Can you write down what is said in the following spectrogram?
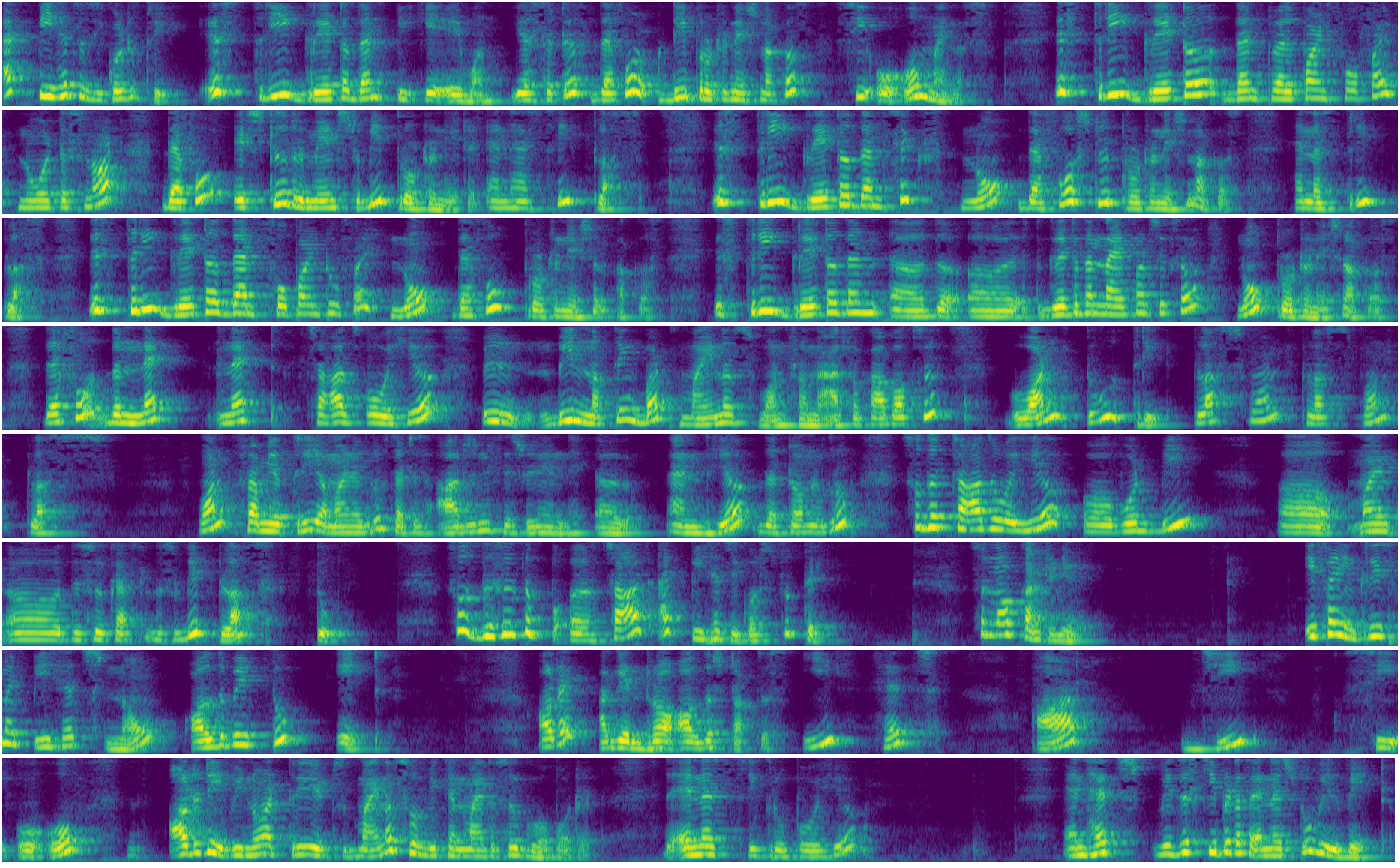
At pH is equal to 3, is 3 greater than pKa1? Yes, it is. Therefore, deprotonation occurs COO minus. Is 3 greater than 12.45? No, it is not. Therefore, it still remains to be protonated and has 3 plus. Is 3 greater than 6? No, therefore still protonation occurs. NS3 plus. Is 3 greater than 4.25? No, therefore protonation occurs. Is 3 greater than uh, the uh, greater than 9.67? No, protonation occurs. Therefore, the net net charge over here will be nothing but minus 1 from the alpha carboxyl. 1, 2, 3, plus 1, plus 1, plus 1 from your three amino groups that is arginine, histidine uh, and here the terminal group. So the charge over here uh, would be uh, mine, uh, this will cancel this will be plus 2. So this is the uh, charge at pH equals to 3. So now continuing. If I increase my pH now all the way to 8. Alright, again draw all the structures E, H, R, G, COO. Already we know at 3 it's minus so we can might as well go about it. The NH3 group over here. NH, we just keep it as NH2, we'll wait.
